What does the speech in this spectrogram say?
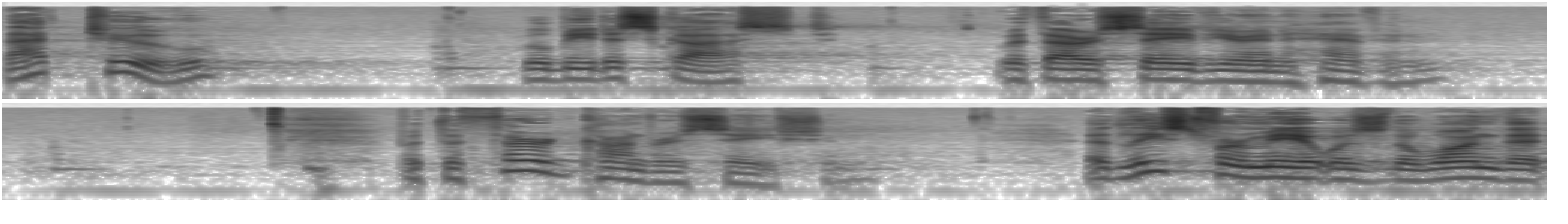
That too will be discussed with our Savior in heaven. But the third conversation, at least for me, it was the one that,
